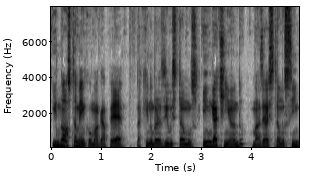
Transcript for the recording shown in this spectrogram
E nós também, como HPE, aqui no Brasil, estamos engatinhando, mas já estamos sim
